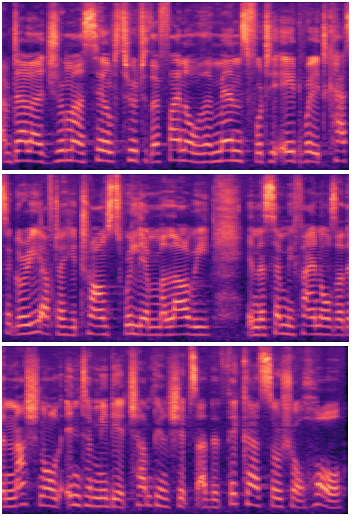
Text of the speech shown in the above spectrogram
Abdallah Juma sailed through to the final of the men's 48 weight category after he trounced William Malawi in the semi-finals of the National Intermediate Championships at the Thika Social Hall.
